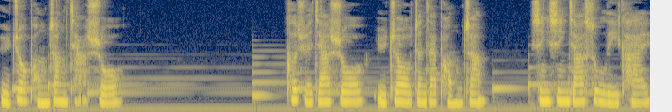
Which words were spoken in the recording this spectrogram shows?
宇宙膨胀假说，科学家说宇宙正在膨胀，星星加速离开，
